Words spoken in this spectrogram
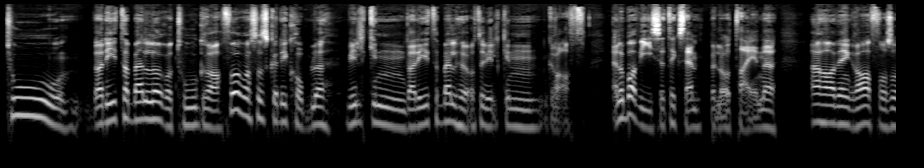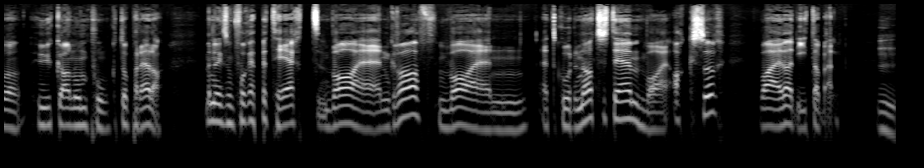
to verditabeller og to grafer, og så skal de koble hvilken verditabell hører til hvilken graf. Eller bare vise et eksempel og tegne. Her har vi en graf, og så huke av noen punkter på det. da. Men liksom få repetert hva er en graf, hva er en, et koordinatsystem, hva er akser, hva er verditabell. Mm.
